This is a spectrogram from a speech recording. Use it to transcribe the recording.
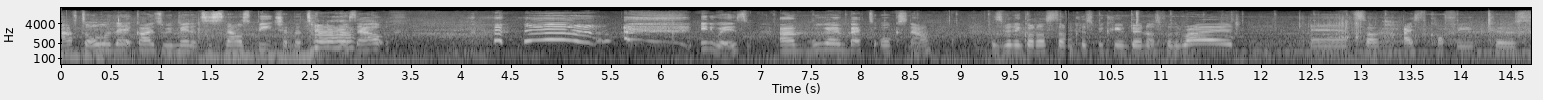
After all of that, guys, we made it to Snells Beach and the tide was out. Anyways, um, we're going back to Orcs now. Vinny got us some Krispy Kreme donuts for the ride. and some iced coffee because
